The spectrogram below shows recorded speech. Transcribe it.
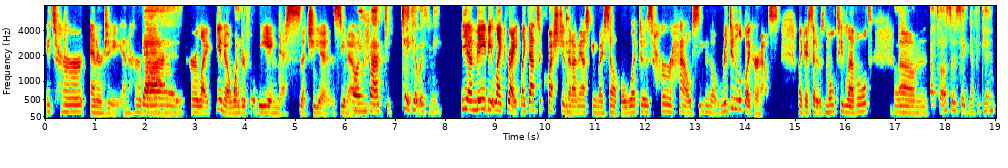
it's her energy and her vibe Yes. her like you know wonderful beingness that she is you know going back to take it with me. Yeah maybe like right like that's a question that i'm asking myself well what does her house even though it didn't look like her house like i said it was multi-leveled right? um That's also significant.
